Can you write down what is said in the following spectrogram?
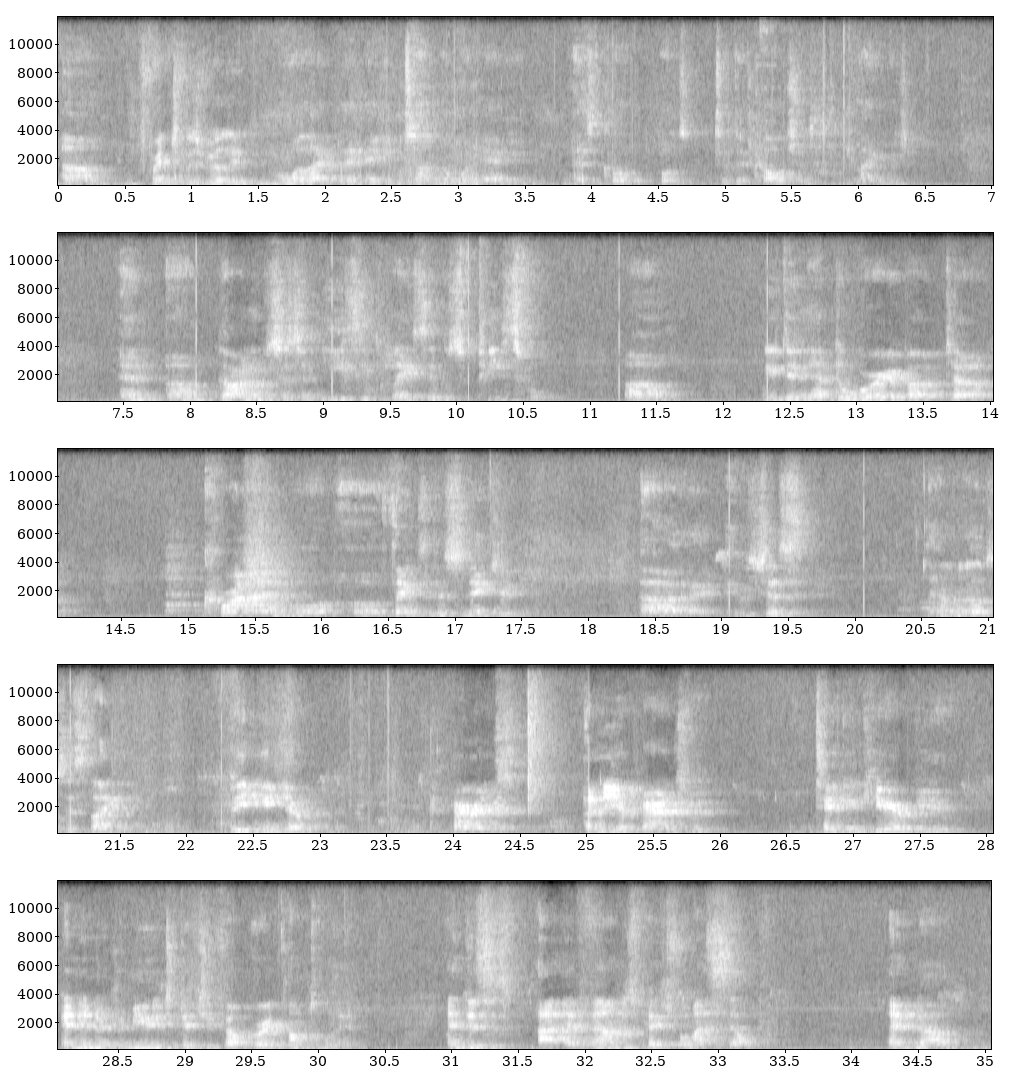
um, French was really more like their native tongue or what have you, as opposed to their culture and language. And um, Ghana was just an easy place. It was peaceful. Uh, you didn't have to worry about uh, crime or, or things of this nature. Uh, it was just, I don't know, it's just like being in your parents, under your parents were taking care of you and in a community that you felt very comfortable in. And this is, I have found this place for myself. And um,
